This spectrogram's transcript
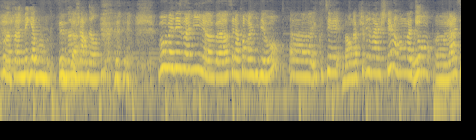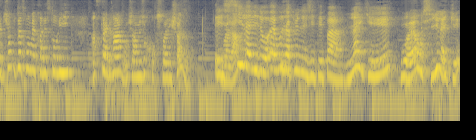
on va faire une méga boum dans ça. le jardin. Bon, ben les amis, euh, bah, c'est la fin de la vidéo. Euh, écoutez, bah, on n'a plus rien à acheter. Maintenant, on attend euh, la réception. Peut-être on mettra des stories Instagram au fur et à mesure qu'on reçoit les choses. Et Voilà. si la vidéo elle vous a plu, n'hésitez pas à liker Ouais, aussi, likez.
